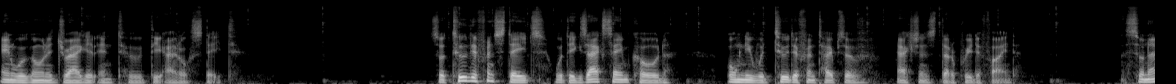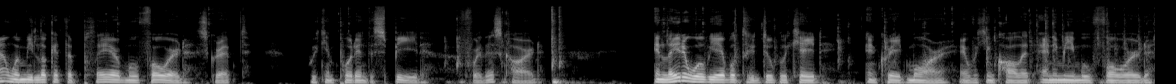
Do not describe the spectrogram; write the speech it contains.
and we're going to drag it into the idle state. So two different states with the exact same code, only with two different types of actions that are predefined. So now when we look at the player move forward script, we can put in the speed for this card. And later we'll be able to duplicate and create more, and we can call it enemy move forward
